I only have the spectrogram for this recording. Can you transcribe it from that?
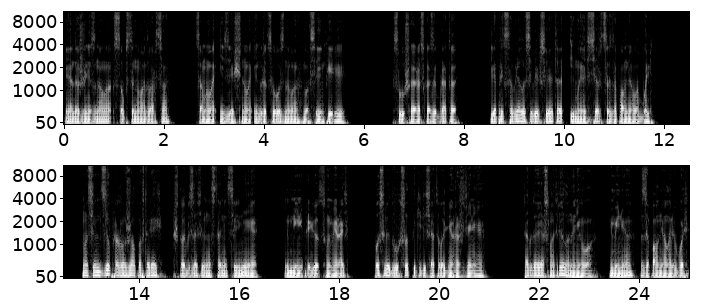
Я даже не знала собственного дворца, самого изящного и грациозного во всей империи. Слушая рассказы брата, я представляла себе все это, и мое сердце заполняло боль. Но Синдзю продолжал повторять, что обязательно станет сильнее, и мне не придется умирать после 250-го дня рождения. Тогда я смотрела на него, и меня заполняла любовь.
